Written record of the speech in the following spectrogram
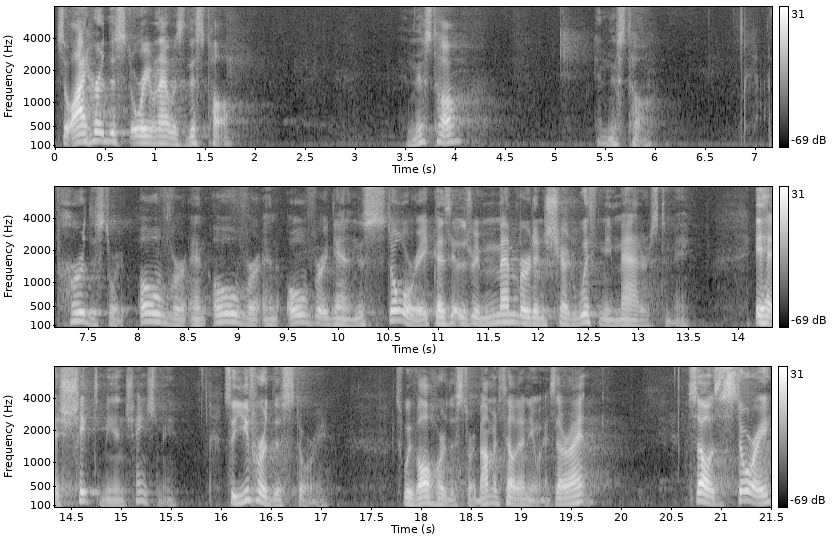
So I heard this story when I was this tall, and this tall, and this tall. I've heard the story over and over and over again. And this story, because it was remembered and shared with me, matters to me. It has shaped me and changed me. So you've heard this story. So we've all heard this story, but I'm going to tell it anyway. Is that right? So it's a story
